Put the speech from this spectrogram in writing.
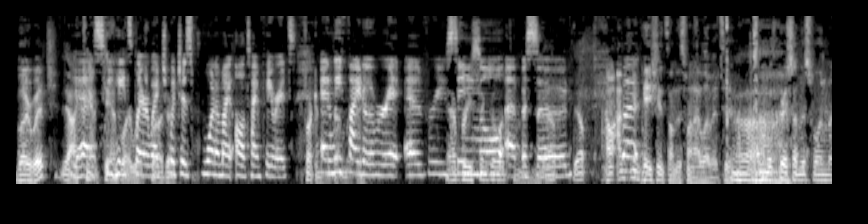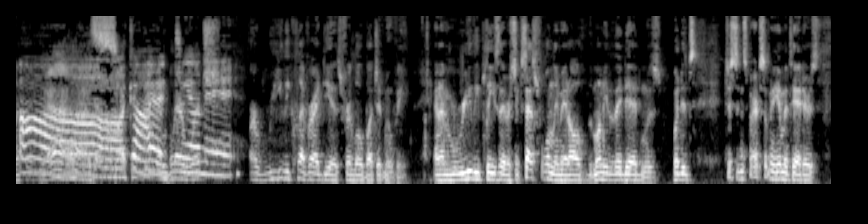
Blair Witch. Yeah, I can't Yes, he hates Blair Witch, Project. which is one of my all-time favorites. Fucking and we that fight over it every, Every single, time. episode. Yep. yep. I'm, I'm But- team patience on this one. I love it too. Uh, I'm with Chris on this one. I think. Ah, oh, Yes. God and Blair damn Witch it. are really clever ideas for a low budget movie. And I'm really pleased they were successful and they made all the money that they did and was but it's just inspired so many imitators.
